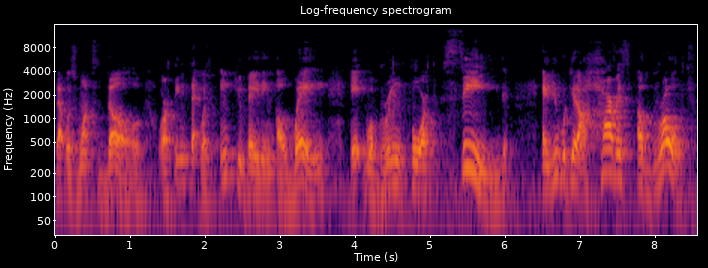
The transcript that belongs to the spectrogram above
that was once dull or things that was incubating away. It will bring forth seed and you will get a harvest of growth.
